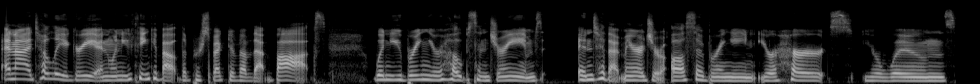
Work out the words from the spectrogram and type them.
And I totally agree. And when you think about the perspective of that box, when you bring your hopes and dreams, into that marriage, you're also bringing your hurts, your wounds,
